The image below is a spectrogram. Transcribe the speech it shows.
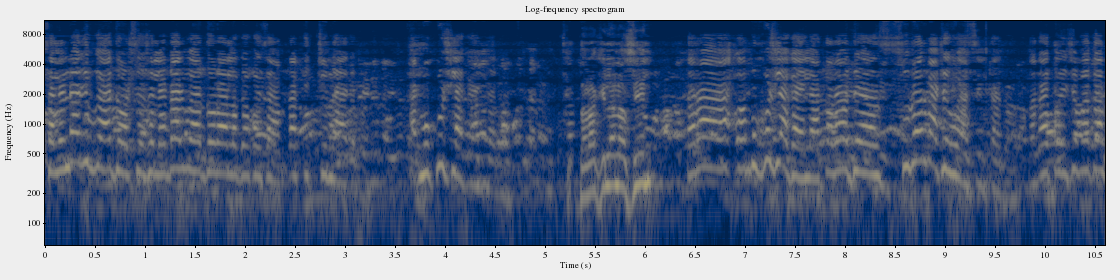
সিলিন্ডার বুয়া ধরছে সিলিন্ডার বুয়া ধরার লগে কইছে আমরা কিচ্ছু নাই রে আর মুখোশ লাগাই তারা তারা কিলান আছিল তারা ও মুখোশ লাগাইলা। তারা সুরের মাঠে আছিল তারা তারা তো হিসেবে তার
